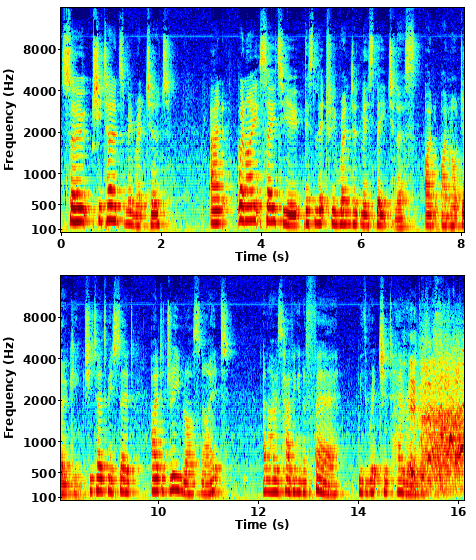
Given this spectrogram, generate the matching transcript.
So she turned to me, Richard, and when I say to you, this literally rendered me speechless. I'm I'm not joking. She turned to me and said, "I had a dream last night, and I was having an affair with Richard Herring."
